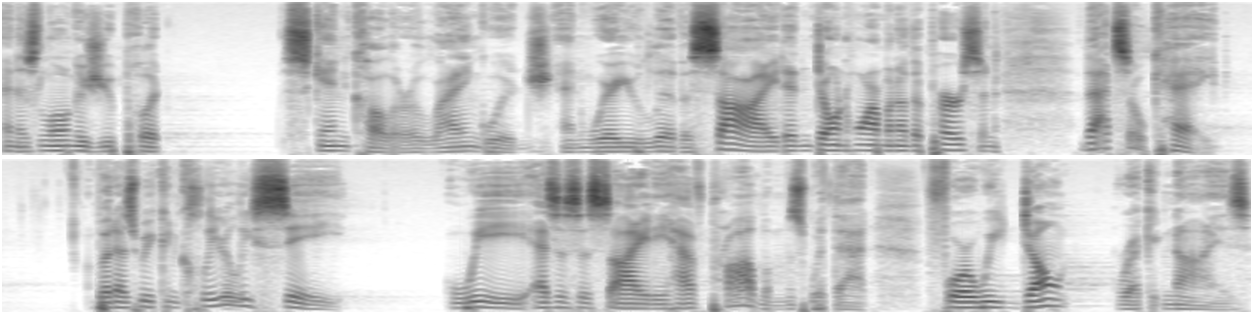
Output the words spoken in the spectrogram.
and as long as you put skin color, language, and where you live aside and don't harm another person, that's okay. But as we can clearly see, we as a society have problems with that, for we don't recognize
